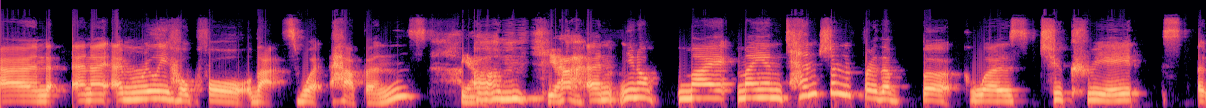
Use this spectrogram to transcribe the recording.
and and I, i'm really hopeful that's what happens yeah um, yeah and you know my my intention for the book was to create uh,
